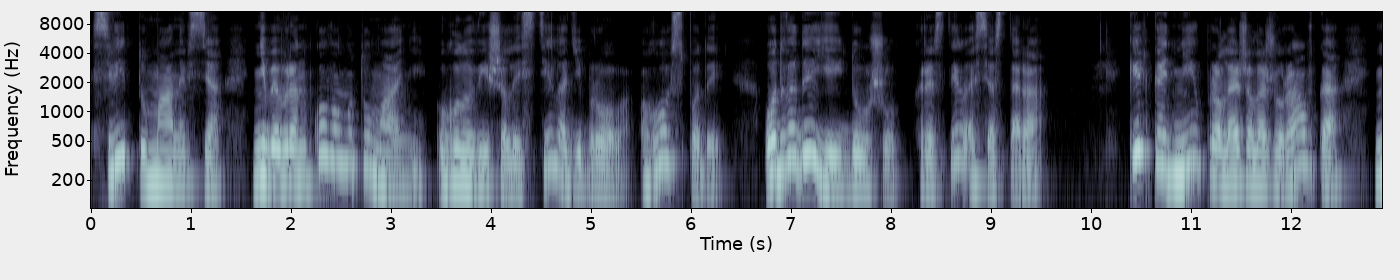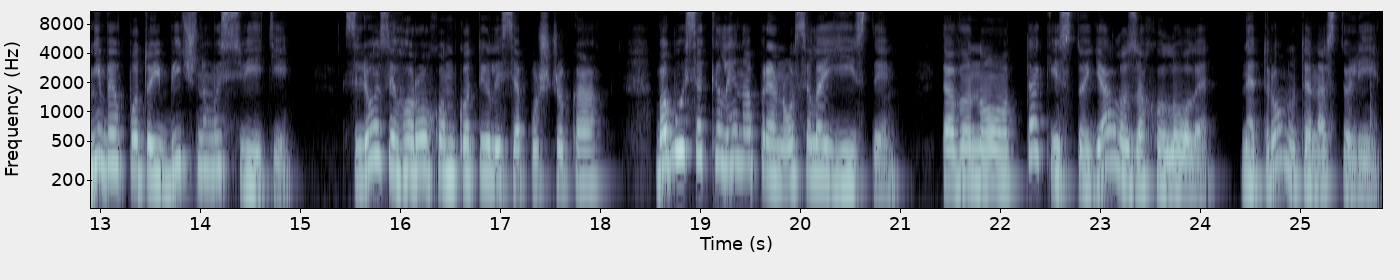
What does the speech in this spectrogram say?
Світ туманився, ніби в ранковому тумані, у голові шелестіла діброва. Господи, одведи їй душу, хрестилася стара. Кілька днів пролежала журавка, ніби в потойбічному світі. Сльози горохом котилися по щоках. Бабуся килина приносила їсти, та воно так і стояло захололе, не тронуте на столі.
